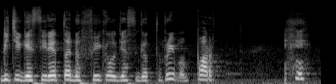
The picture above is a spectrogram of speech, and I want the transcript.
Did you guys see that the vehicle just got ripped apart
